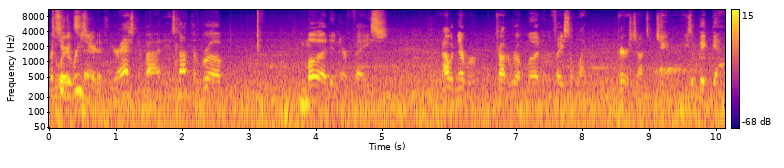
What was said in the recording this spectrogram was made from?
But to see, where the it's reason you're, narrative. you're asking about it, it's not to rub mud in their face. And I would never try to rub mud in the face of like Paris Johnson Jr. He's a big guy.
